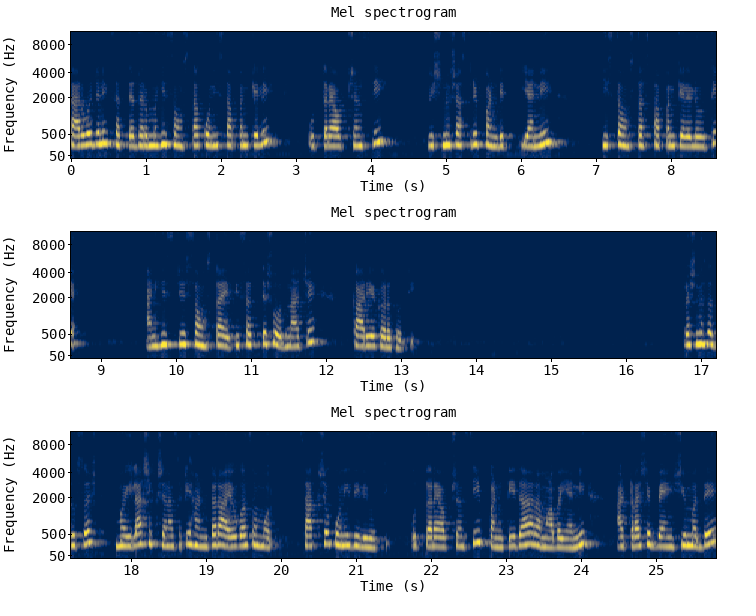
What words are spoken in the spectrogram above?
सार्वजनिक सत्यधर्म ही संस्था कोणी स्थापन केली? उत्तर आहे ऑप्शन सी विष्णूशास्त्री पंडित यांनी ही संस्था स्थापन केलेली होती आणि ही जी संस्था आहे ती सत्य शोधनाचे कार्य करत होती. प्रश्न सदुसष्ट. महिला शिक्षणासाठी हंटर आयोगासमोर साक्ष कोणी दिली होती? उत्तर आहे ऑप्शन सी पंटीदा रमाबाई यांनी अठराशे ब्याऐंशीमध्ये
